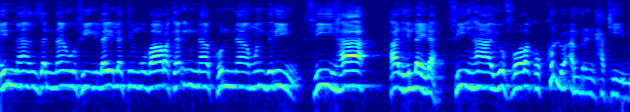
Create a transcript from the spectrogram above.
إنا أنزلناه في ليلة مباركة. إنا كنا منذرين. فيها هذه الليلة. فيها يفرق كل أمر حكيم.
